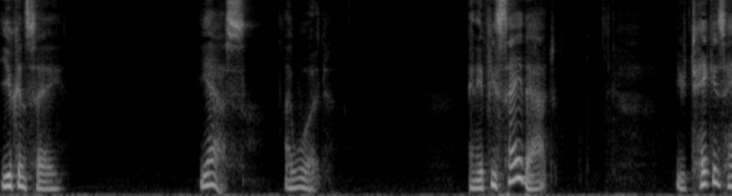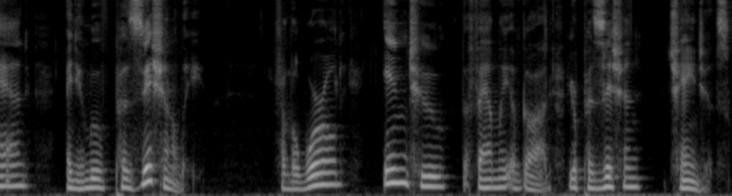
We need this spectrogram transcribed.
You can say, Yes, I would. And if you say that, you take his hand and you move positionally from the world into the family of God. Your position changes.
